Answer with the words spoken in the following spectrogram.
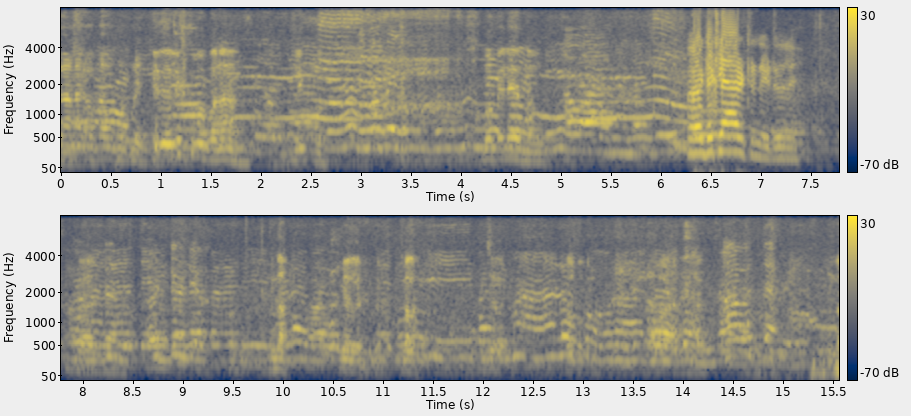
ಜವನ ಇದು ಲಿಫ್ಟ್ ಹೋಗೋಣ ಲಿಫ್ಟ್ ಮೊಬೈಲ್ ಏರ್ ನಾವು ಕ್ಲಾರಿಟಿ ಇಡಲಿ ಇಂದ ಮೇಲೆ ಬಲ ಜಲ ಇಂದ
